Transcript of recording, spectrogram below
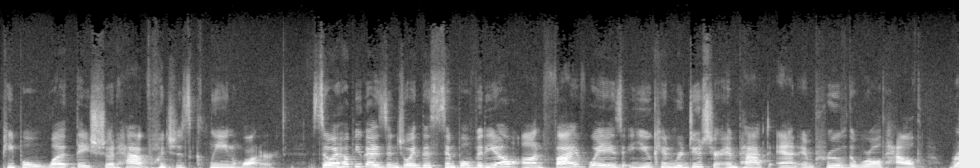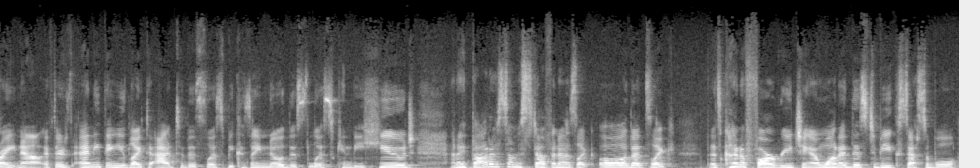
people what they should have, which is clean water. So I hope you guys enjoyed this simple video on five ways you can reduce your impact and improve the world health right now. If there's anything you'd like to add to this list, because I know this list can be huge. And I thought of some stuff and I was like, oh, that's like that's kind of far reaching. I wanted this to be accessible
